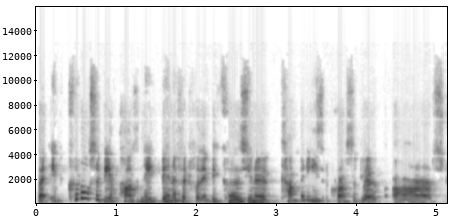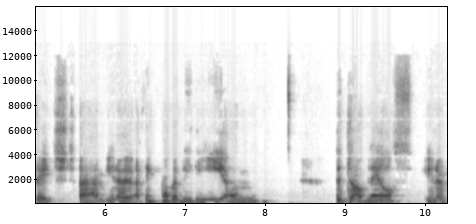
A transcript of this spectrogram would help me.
But it could also be a positive benefit for them because, you know, companies across the globe are stretched. Um, you know, I think probably the, um, the job layoffs, you know,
